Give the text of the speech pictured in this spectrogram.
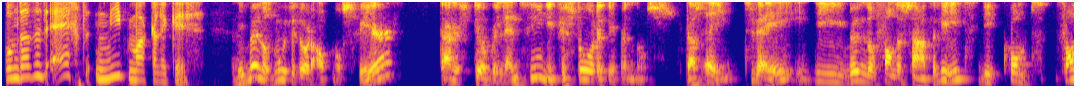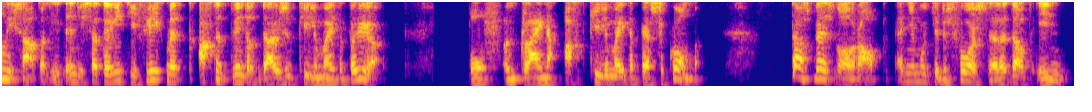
Omdat het echt niet makkelijk is. Die bundels moeten door de atmosfeer. Daar is turbulentie, die verstoren die bundels. Dat is één. Twee, die bundel van de satelliet, die komt van die satelliet. En die satelliet die vliegt met 28.000 km per uur. Of een kleine 8 km per seconde. Dat is best wel rap. En je moet je dus voorstellen dat in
